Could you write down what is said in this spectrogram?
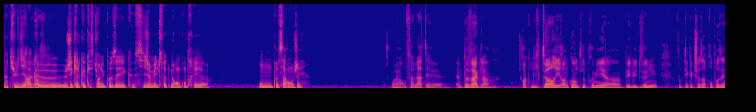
Ah, tu lui diras que j'ai quelques questions à lui poser et que si jamais il souhaite me rencontrer, euh, on peut s'arranger. Ouais, enfin là, t'es un peu vague là. Je crois que Miltor, il rencontre le premier euh, de venu. Faut que t'aies quelque chose à proposer.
